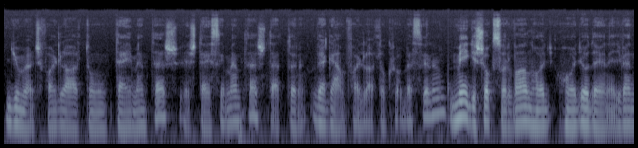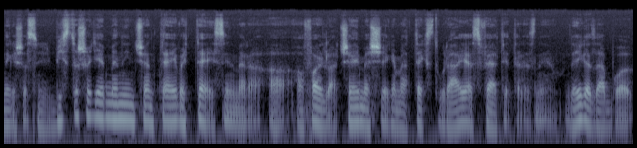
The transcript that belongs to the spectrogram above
gyümölcsfagylaltunk tejmentes és tejszínmentes, tehát vegán fagylaltokról beszélünk. Mégis sokszor van, hogy, hogy oda egy vendég, és azt mondja, hogy biztos, hogy ebben nincsen tej vagy tejszín, mert a, a, a fagylalt sejmessége, mert textúrája ezt feltételezni. De igazából,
